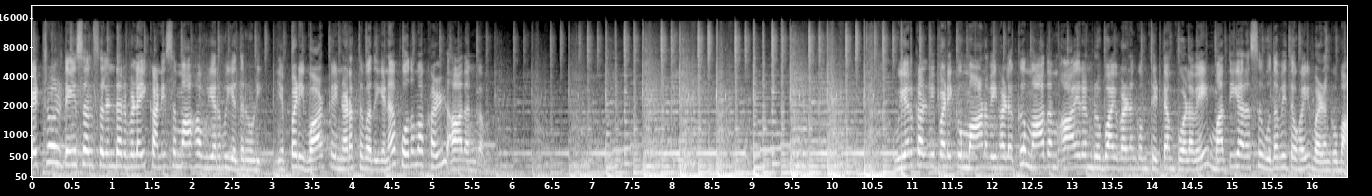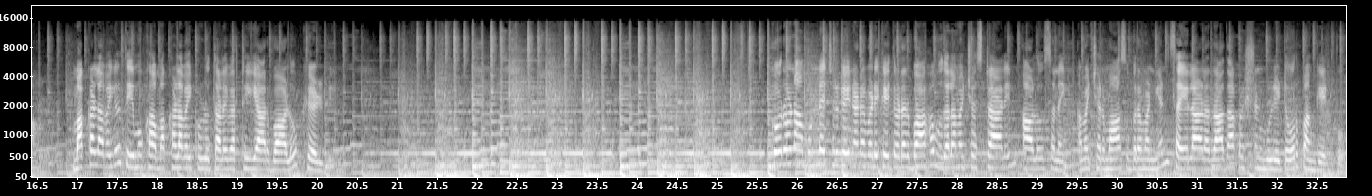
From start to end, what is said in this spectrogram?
பெட்ரோல் டீசல் சிலிண்டர் விலை கணிசமாக உயர்வு எதிரொலி. எப்படி வாழ்க்கை நடத்துவது என பொதுமக்கள் ஆதங்கம். உயர்கல்வி படிக்கும் மாணவிகளுக்கு மாதம் ஆயிரம் ரூபாய் வழங்கும் திட்டம் போலவே மத்திய அரசு உதவித்தொகை வழங்குமா? மக்களவையில் திமுக மக்களவை குழு தலைவர் டி ஆர் பாலு கேள்வி. கொரோனா முன்னெச்சரிக்கை நடவடிக்கை தொடர்பாக முதலமைச்சர் ஸ்டாலின் ஆலோசனை. அமைச்சர் மா. சுப்பிரமணியன் செயலாளர் ராதாகிருஷ்ணன் உள்ளிட்டோர் பங்கேற்பு.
